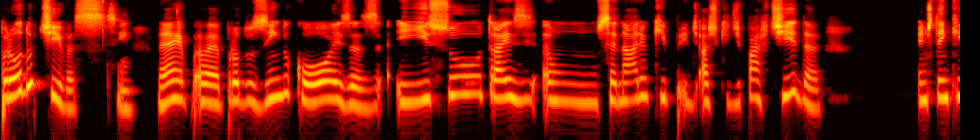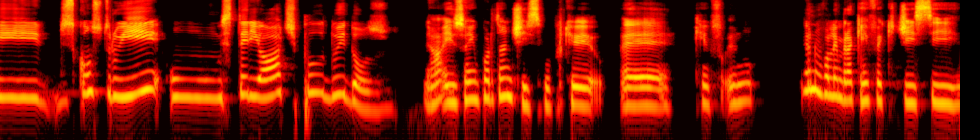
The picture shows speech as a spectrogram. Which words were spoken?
produtivas. Sim. Né, é, produzindo coisas, e isso traz um cenário que acho que de partida a gente tem que desconstruir um estereótipo do idoso. Ah, isso é importantíssimo, porque é, quem foi, eu, não, eu não vou lembrar quem foi que disse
